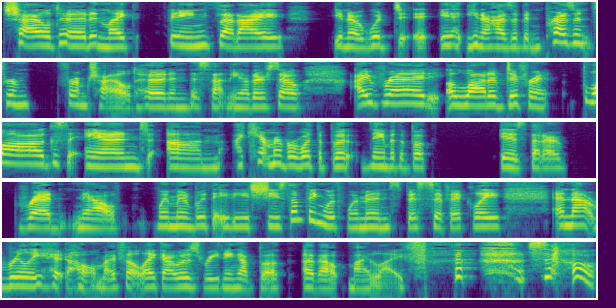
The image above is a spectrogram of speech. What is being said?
childhood and like things that i you know would you know has it been present from from childhood and this that and the other. So i read a lot of different blogs and um i can't remember what the book name of the book is that i read now women with adhd something with women specifically and that really hit home. I felt like i was reading a book about my life. So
